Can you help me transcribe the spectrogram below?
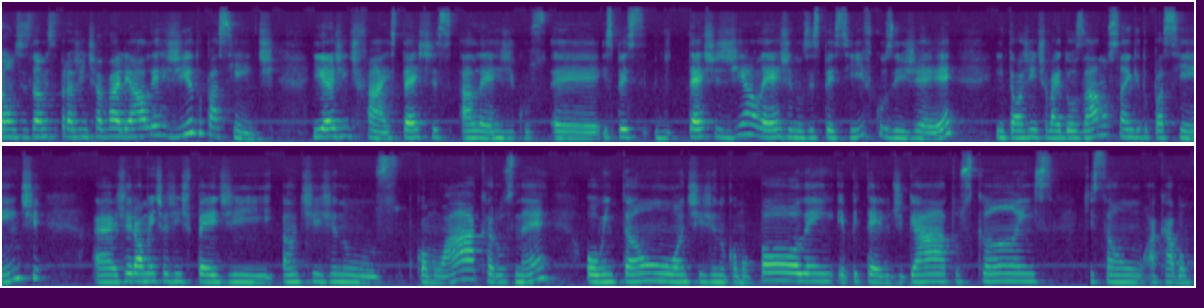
são os exames para a gente avaliar a alergia do paciente. E a gente faz testes alérgicos, é, testes de alérgenos específicos, IgE. Então, a gente vai dosar no sangue do paciente. É, geralmente, a gente pede antígenos como ácaros, né? Ou então, antígeno como pólen, epitélio de gatos, cães, que são acabam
